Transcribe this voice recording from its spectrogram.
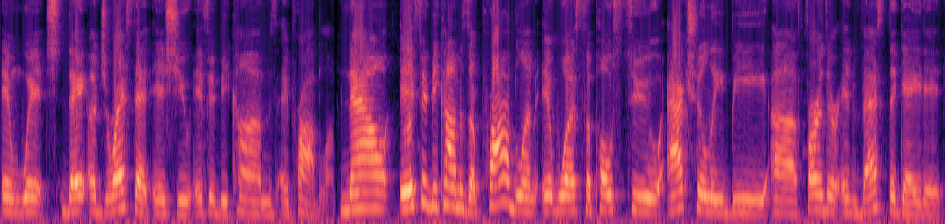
in which they address that issue if it becomes a problem. Now, if it becomes a problem, it was supposed to actually be uh, further investigated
